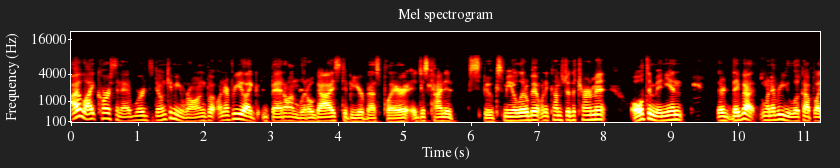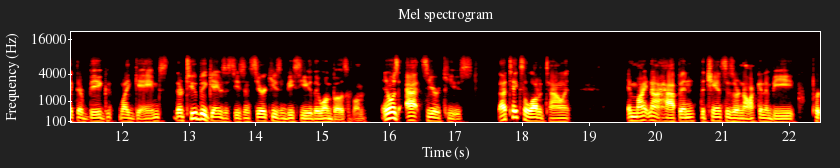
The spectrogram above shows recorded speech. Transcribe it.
I like Carson Edwards. Don't get me wrong, but whenever you like bet on little guys to be your best player, it just kind of spooks me a little bit when it comes to the tournament. Old Dominion, they're they've got whenever you look up like their big like games, they're two big games this season. Syracuse and VCU, they won both of them, and it was at Syracuse. That takes a lot of talent it might not happen. The chances are not going to be per,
